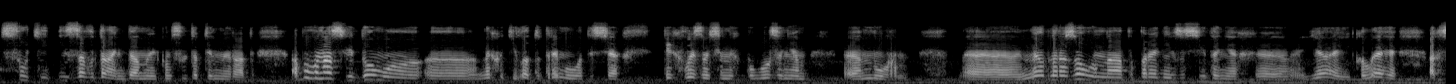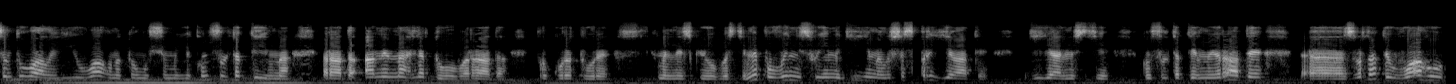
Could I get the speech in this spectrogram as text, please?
суті і завдань даної консультативної ради, або вона свідомо е, не хотіла дотримуватися тих визначених положенням е, норм. Е, неодноразово на попередніх засіданнях е, я і колеги акцентували її увагу на тому, що ми є консультативна рада, а не наглядова рада прокуратури Хмельницької області. Ми повинні своїми діями лише сприяти діяльності консультативної ради, е, звертати увагу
